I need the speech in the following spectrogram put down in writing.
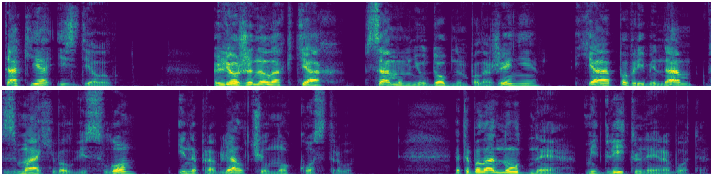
Так я и сделал. Лежа на локтях, в самом неудобном положении, я по временам взмахивал веслом и направлял челнок к острову. Это была нудная, медлительная работа,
